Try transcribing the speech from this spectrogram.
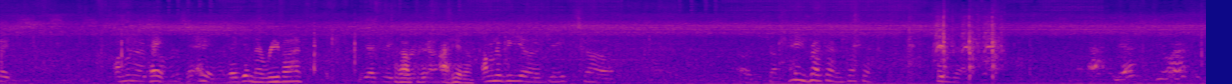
Hey, I'm gonna. Hey, hey, are they getting a revive? Yeah, Jake, I. I hit him. I'm gonna be uh, Jake's. Uh, uh. Hey, he's right there, he's right there. There you go. Yes, you are actually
